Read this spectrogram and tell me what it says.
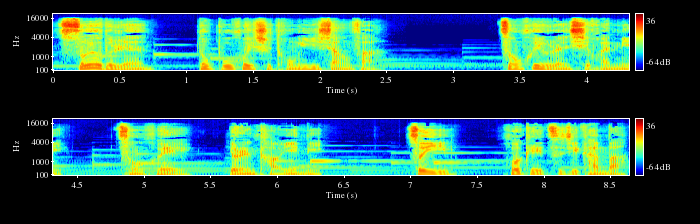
所有的人都不会是同一想法，总会有人喜欢你，总会有人讨厌你，所以活给自己看吧。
